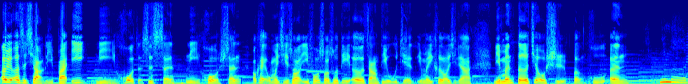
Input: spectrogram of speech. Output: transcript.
二月二十七号，礼拜一，你或者是神，你或神。OK，我们一起说以弗所书第二章第五节，你们跟我一起讲，你们得救是本乎恩。你们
